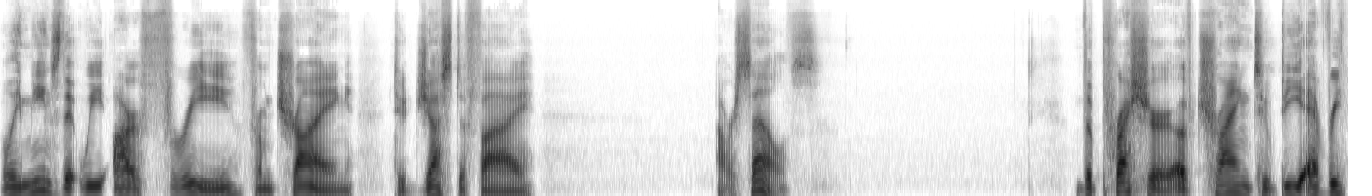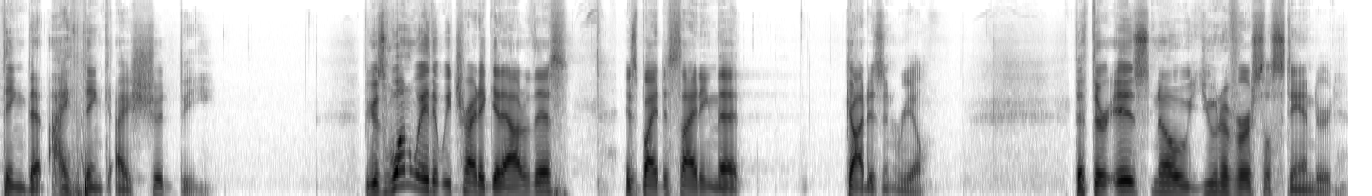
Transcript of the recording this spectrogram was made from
Well, he means that we are free from trying to justify ourselves. The pressure of trying to be everything that I think I should be. Because one way that we try to get out of this is by deciding that God isn't real, that there is no universal standard.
